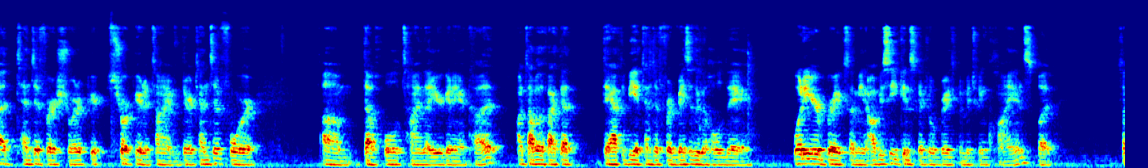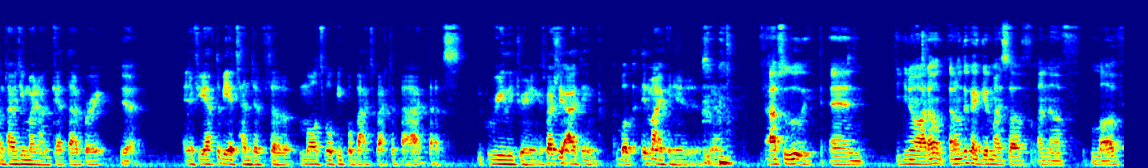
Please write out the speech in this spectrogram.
attentive for a shorter period, short period of time. They're attentive for um, the whole time that you're getting a cut. On top of the fact that they have to be attentive for basically the whole day. What are your breaks? I mean, obviously you can schedule breaks in between clients, but sometimes you might not get that break. Yeah. And if you have to be attentive to multiple people back to back to back, that's really draining. Especially, I think. Well, in my opinion, it is. Yeah. Absolutely, and you know, I don't, I don't think I give myself enough love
